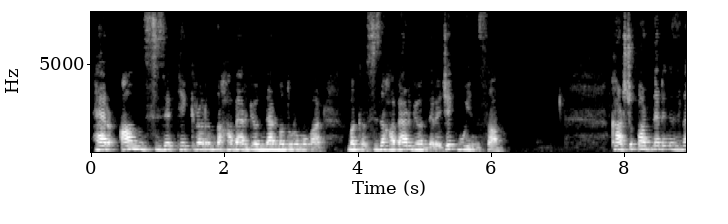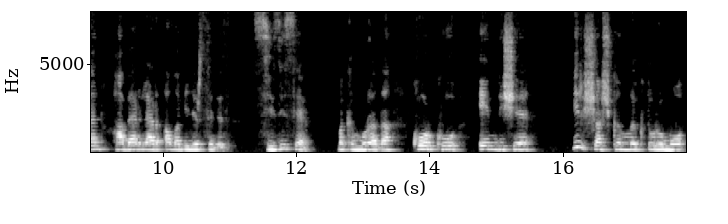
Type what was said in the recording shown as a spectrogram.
Her an size tekrarında haber gönderme durumu var. Bakın size haber gönderecek bu insan. Karşı partnerinizden haberler alabilirsiniz. Siz ise bakın burada korku, endişe, bir şaşkınlık durumu,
